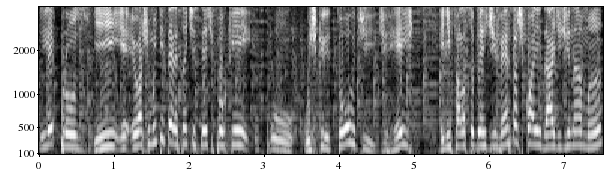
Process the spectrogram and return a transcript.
leproso. E eu acho muito interessante esse texto porque o, o escritor de, de Reis, ele fala sobre as diversas qualidades de Namã.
